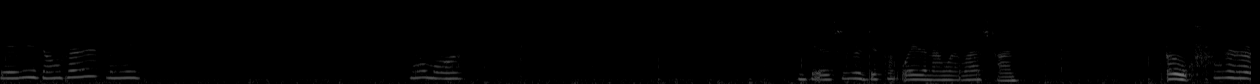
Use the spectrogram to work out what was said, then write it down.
Baby, don't hurt me. No more. Okay, this is a different way than I went last time. Oh crap.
